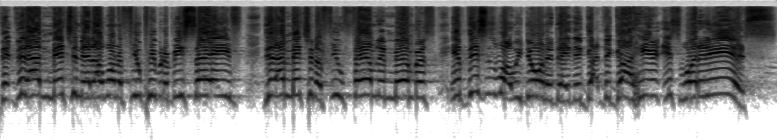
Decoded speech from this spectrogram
Did, did, I mention that I want a few people to be saved? Did I mention a few family members? If this is what we're doing today, then God, God here, it's what it is.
